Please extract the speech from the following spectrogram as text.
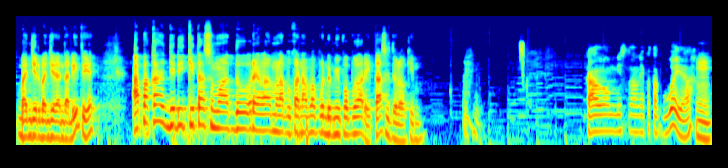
banjir-banjiran tadi itu ya. Apakah jadi kita semua tuh rela melakukan apa pun demi popularitas gitu loh Kim? Kalau misalnya kata gue ya, Hmm.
